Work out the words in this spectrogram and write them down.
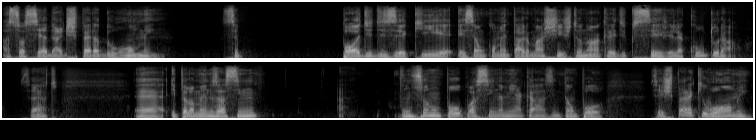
a sociedade espera do homem. Você pode dizer que esse é um comentário machista. Eu não acredito que seja. Ele é cultural, certo? É, e pelo menos assim funciona um pouco assim na minha casa. Então, pô, você espera que o homem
